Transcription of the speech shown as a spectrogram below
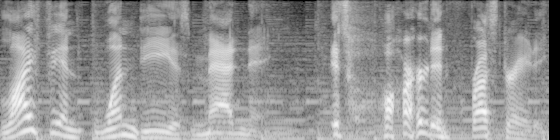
Life in 1D is maddening. It's hard and frustrating.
